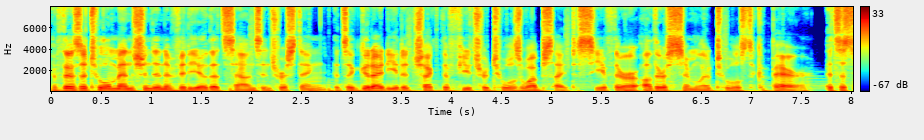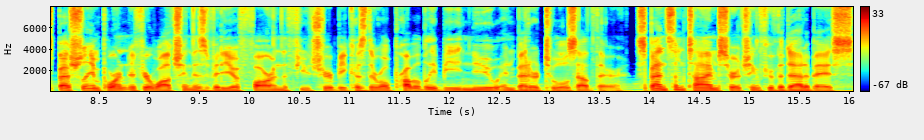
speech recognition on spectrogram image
If there's a tool mentioned in a video that sounds interesting, it's a good idea to check the Future Tools website to see if there are other similar tools to compare. It's especially important if you're watching this video far in the future because there will probably be new and better tools out there. Spend some time searching through the database,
